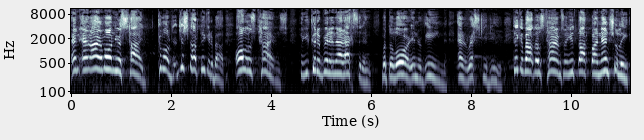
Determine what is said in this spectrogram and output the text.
and, and I am on your side. Come on, just start thinking about all those times when you could have been in that accident, but the Lord intervened and rescued you. Think about those times when you thought financially,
